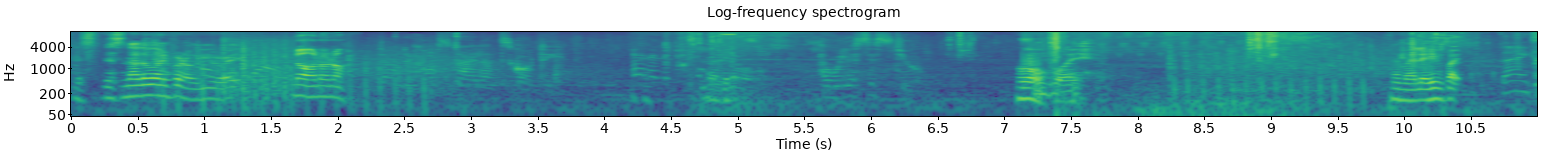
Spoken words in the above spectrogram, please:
There's, there's another one in front of you, right? No, no, no. Hostile and Scotty. Okay. I will assist you. Oh boy. Never mind, let him fight. Thanks.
